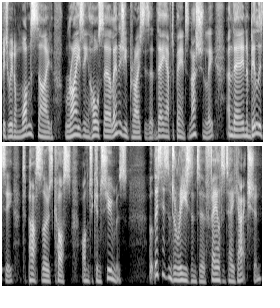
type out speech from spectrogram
between, on one side, rising wholesale energy prices that they have to pay internationally and their inability to pass those costs on to consumers. But this isn't a reason to fail to take action.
